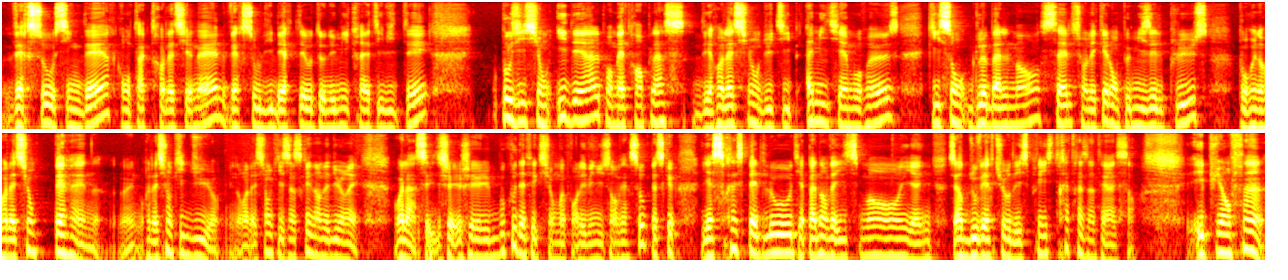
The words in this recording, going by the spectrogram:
verso signe d'air, contact relationnel, verso liberté, autonomie, créativité, position idéale pour mettre en place des relations du type amitié amoureuse qui sont globalement celles sur lesquelles on peut miser le plus pour une relation pérenne, une relation qui dure, une relation qui s'inscrit dans la durée. Voilà, j'ai beaucoup d'affection moi pour les Vénus en Verseau parce qu'il y a ce respect de l'autre, il n'y a pas d'envahissement, il y a une sorte d'ouverture d'esprit, c'est très très intéressant. Et puis enfin,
